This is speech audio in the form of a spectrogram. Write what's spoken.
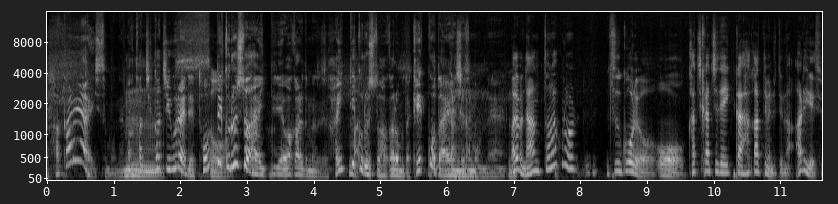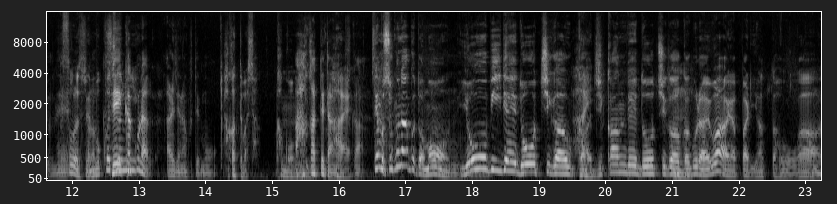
測れないですもんね、まあ、うん。カチカチぐらいで通ってくる人は入って分かる。と思うんですけど入ってくる人測ろう思ったら結構大変ですもんね、まあでもなんとなくの通行量をカチカチで一回測ってみるっていうのはありですよね。そうですね。の僕正確なあれじゃなくても。測ってました。過去、うん。あ測ってたんですか？でも少なくともうん。曜日でどう違うか、はい。時間でどう違うかぐらいはやっぱりやった方が、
